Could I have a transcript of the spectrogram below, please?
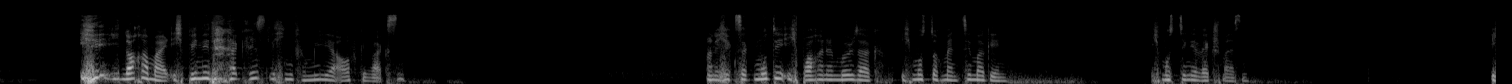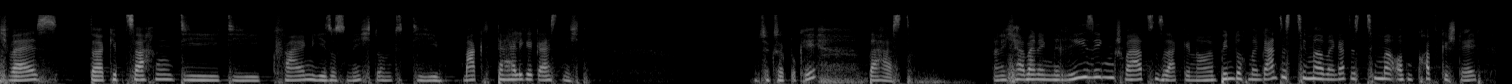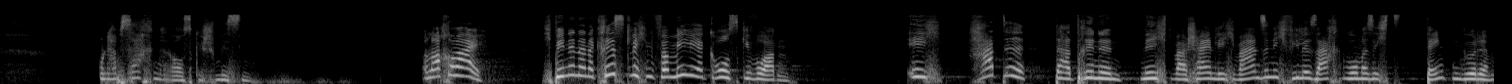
ich, noch einmal, ich bin in einer christlichen Familie aufgewachsen. Und ich habe gesagt, Mutti, ich brauche einen Müllsack. Ich muss durch mein Zimmer gehen. Ich muss Dinge wegschmeißen. Ich weiß, da gibt es Sachen, die, die gefallen Jesus nicht und die mag der Heilige Geist nicht. Und sie hat gesagt, okay, da hast. Und ich habe einen riesigen schwarzen Sack genommen, bin durch mein ganzes Zimmer, mein ganzes Zimmer auf den Kopf gestellt und habe Sachen rausgeschmissen. Und noch einmal, ich bin in einer christlichen Familie groß geworden. Ich hatte da drinnen nicht wahrscheinlich wahnsinnig viele Sachen, wo man sich denken würde,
